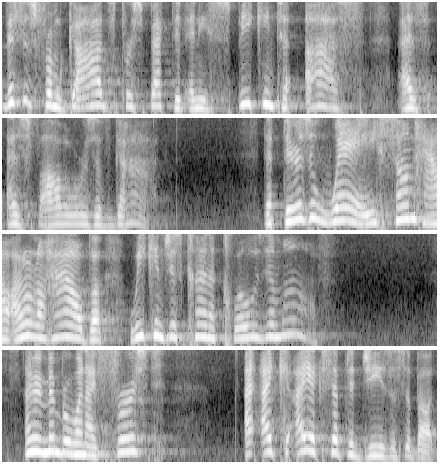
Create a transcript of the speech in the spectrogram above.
this is from God's perspective, and He's speaking to us as, as followers of God. That there's a way, somehow, I don't know how, but we can just kind of close Him off. I remember when I first, I, I, I accepted Jesus about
